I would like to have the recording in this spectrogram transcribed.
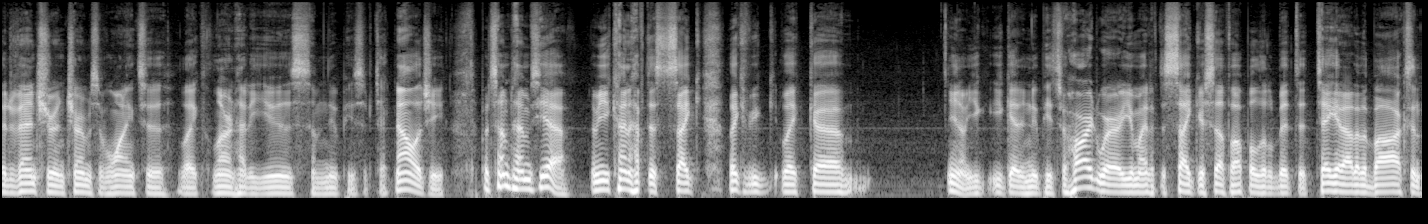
adventure in terms of wanting to like learn how to use some new piece of technology. But sometimes, yeah. I mean, you kind of have to psych. Like if you like, um, you know, you, you get a new piece of hardware, you might have to psych yourself up a little bit to take it out of the box and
